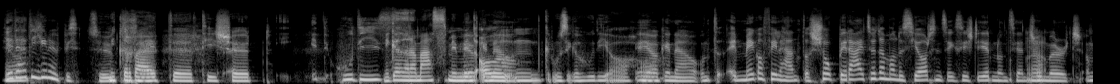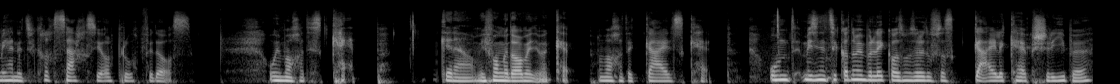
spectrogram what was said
Jeder Ja. hat irgendetwas. Socken, Mitarbeiter, T-Shirt. Hoodies. Wir gehen an eine Messe, wir müssen Ja, genau. alle einen grusigen Hoodie anhaben. Ja, genau. Und äh, mega viele haben das schon bereits nicht einmal ein Jahr sind sie existieren und sie haben Ja. schon Merch. Und wir haben jetzt wirklich sechs Jahre gebraucht für das. Und wir machen das Cap. Genau, wir fangen an mit einem Cap. Wir machen ein geiles Cap. Und wir sind jetzt gerade am überlegen, was wir auf das geile Cap schreiben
